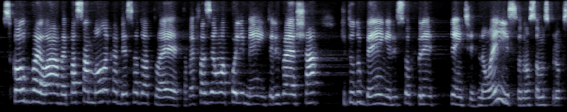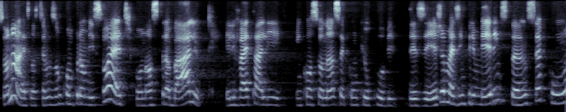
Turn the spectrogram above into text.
o psicólogo vai lá, vai passar a mão na cabeça do atleta, vai fazer um acolhimento, ele vai achar que tudo bem ele sofrer. Gente, não é isso. Nós somos profissionais, nós temos um compromisso ético. O nosso trabalho ele vai estar ali em consonância com o que o clube deseja, mas em primeira instância com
